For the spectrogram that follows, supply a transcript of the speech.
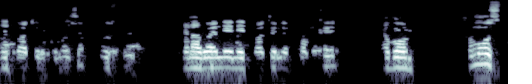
নির্বাচন কমিশন প্রস্তুত, সেনাবাহিনী নির্বাচনের পক্ষে এবং সমস্ত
